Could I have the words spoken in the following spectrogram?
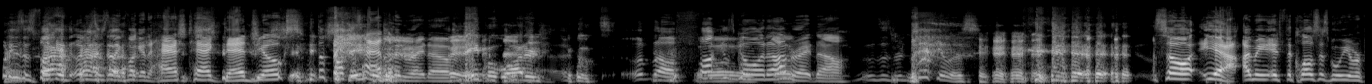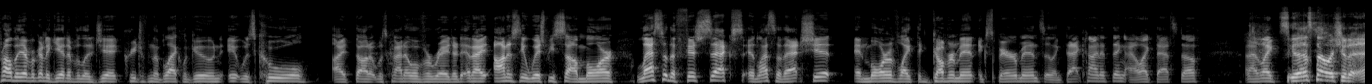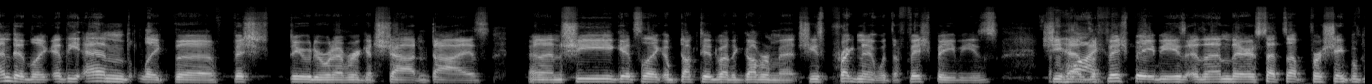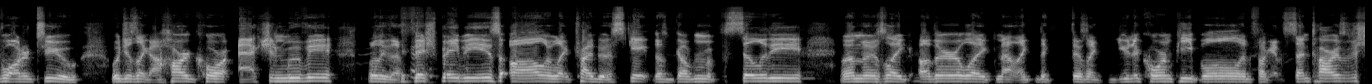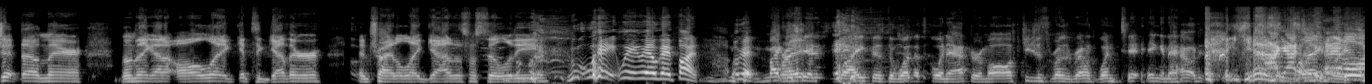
What is this fucking? What is this like fucking hashtag dad jokes? What the fuck is happening right now? Shape of water jokes. What the fuck is Oh, going on fuck. right now? This is ridiculous. So yeah, I mean, it's the closest movie we're probably ever gonna get of a legit creature from the Black Lagoon. It was cool. I thought it was kind of overrated, and I honestly wish we saw more, less of the fish sex and less of that shit, and more of like the government experiments and like that kind of thing. I like that stuff, and I like See, that's how it should have ended. Like at the end, like the fish dude or whatever gets shot and dies, and then she gets like abducted by the government. She's pregnant with the fish babies. She has Why? the fish babies, and then there sets up for Shape of Water 2, which is like a hardcore action movie where like, the fish babies all are like trying to escape this government facility. And then there's like other like not like the there's like unicorn people and fucking centaurs and shit down there. And Then they gotta all like get together and try to like get out of this facility. wait, wait, wait. Okay, fine. Okay. Michael right? Shannon's wife is the one that's going after them all. She just runs around with one tit hanging out. yes, I got you, exactly. Oh,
